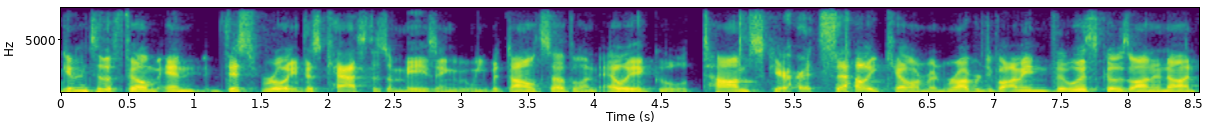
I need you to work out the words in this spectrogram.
get into the film, and this really, this cast is amazing. We, With Donald Sutherland, Elliott Gould, Tom Skerritt, Sally Kellerman, Robert Duvall. I mean, the list goes on and on.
